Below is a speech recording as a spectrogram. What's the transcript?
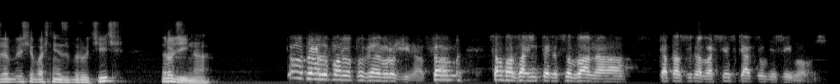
żeby się właśnie zwrócić? Rodzina. To od razu panu odpowiadam rodzina. Sam, sama zainteresowana Katarzyna Waśniewska, jak również jej mąż.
